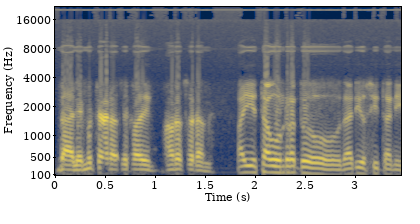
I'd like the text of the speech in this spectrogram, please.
Dale, muchas gracias, Fabi. Abrazo grande. Ahí estaba un rato Darío Citani.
